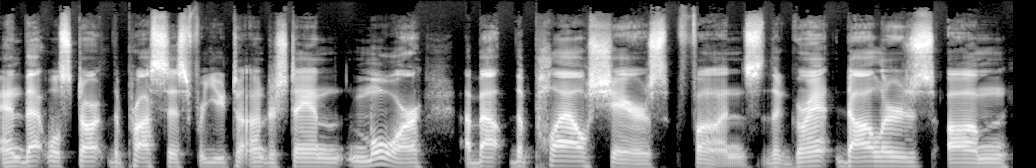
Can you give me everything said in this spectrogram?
and that will start the process for you to understand more about the plowshares funds. The grant dollars um,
